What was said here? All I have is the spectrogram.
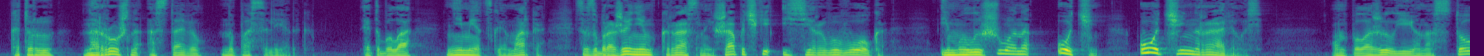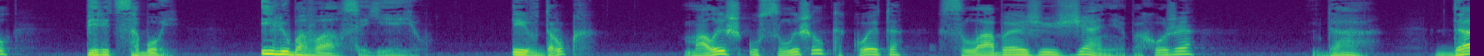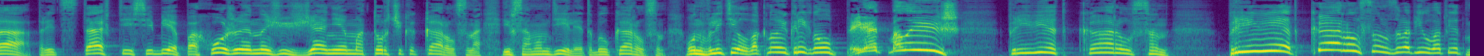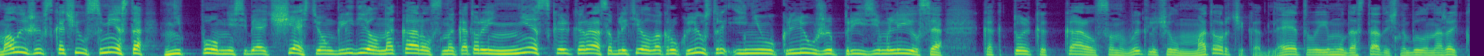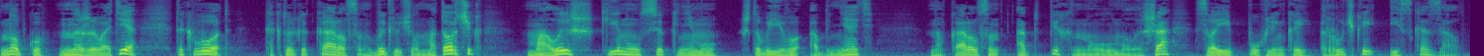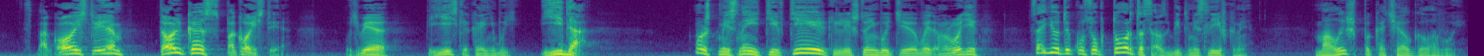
которую нарочно оставил напоследок. Это была немецкая марка с изображением красной шапочки и серого волка, и малышу она очень, очень нравилась. Он положил ее на стол перед собой и любовался ею. И вдруг малыш услышал какое-то слабое жужжание, похожее... Да, да, представьте себе, похожее на жужжание моторчика Карлсона. И в самом деле это был Карлсон. Он влетел в окно и крикнул «Привет, малыш!» «Привет, Карлсон! Привет, Карлсон!» — завопил в ответ малыш и вскочил с места. Не помня себя от счастья, он глядел на Карлсона, который несколько раз облетел вокруг люстры и неуклюже приземлился. Как только Карлсон выключил моторчик, а для этого ему достаточно было нажать кнопку на животе, так вот, как только Карлсон выключил моторчик, малыш кинулся к нему, чтобы его обнять но Карлсон отпихнул малыша своей пухленькой ручкой и сказал. Спокойствие, только спокойствие. У тебя есть какая-нибудь еда? Может, мясные тефтельки или что-нибудь э, в этом роде? Сойдет и кусок торта со взбитыми сливками. Малыш покачал головой.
